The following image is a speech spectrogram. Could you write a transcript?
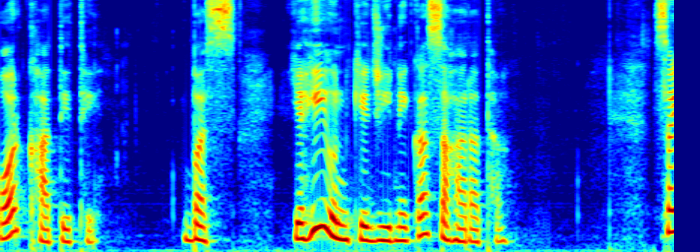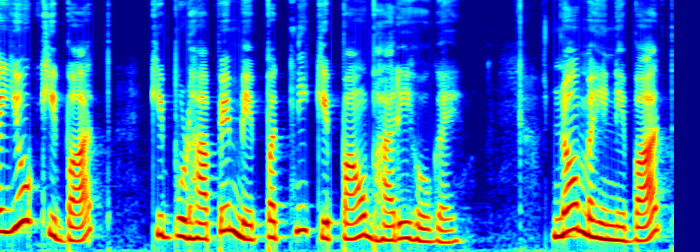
और खाते थे। बस यही उनके जीने का सहारा था। संयोग की बात कि बुढ़ापे में पत्नी के पाँव भारी हो गए। नौ महीने बाद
